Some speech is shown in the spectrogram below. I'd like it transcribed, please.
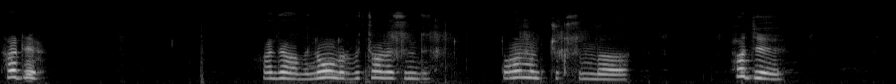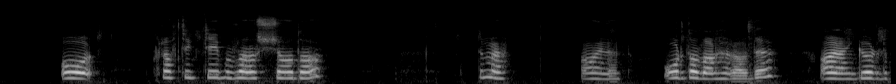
Hadi. Hadi abi ne olur bir tanesinde diamond çıksın be. Hadi. O crafting table'lar aşağıda. Değil mi? Aynen. Oradalar herhalde. Aynen gördüm.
